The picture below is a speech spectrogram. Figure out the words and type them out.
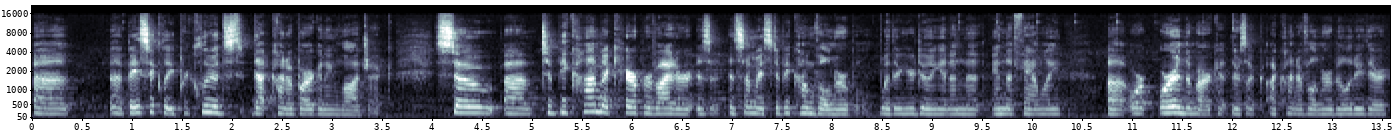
uh, uh, basically precludes that kind of bargaining logic. So um, to become a care provider is, in some ways, to become vulnerable, whether you're doing it in the in the family uh, or or in the market. There's a, a kind of vulnerability there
